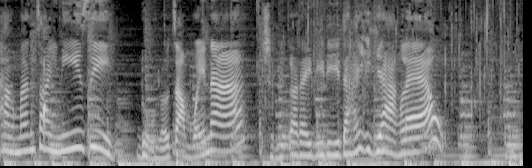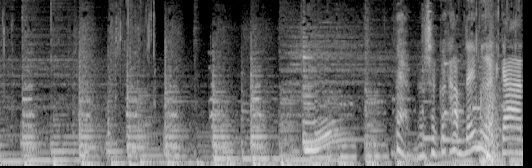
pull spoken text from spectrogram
ทางมั่นใจนี่สิ ดูแล้วจำไว้นะ ฉันนึกอะไรดีๆ ได้อีกอย่างแล้ว แบบนั้นฉันก็ทำได้เหมือนกัน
